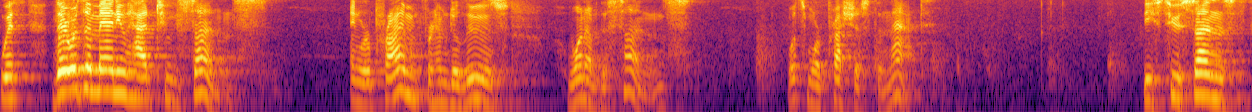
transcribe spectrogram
with there was a man who had two sons, and we're primed for him to lose one of the sons. What's more precious than that? These two sons,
